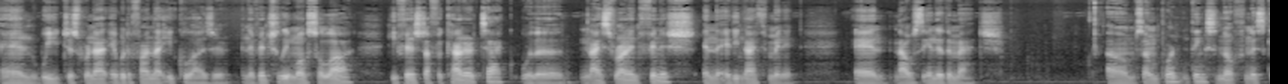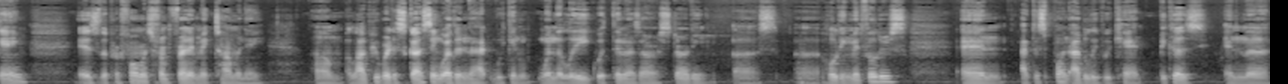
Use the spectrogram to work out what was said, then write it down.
and we just were not able to find that equalizer. And eventually, Mo Salah he finished off a counter attack with a nice run and finish in the 89th minute, and that was the end of the match. Um, some important things to note from this game is the performance from Fred and McTominay. Um, a lot of people are discussing whether or not we can win the league with them as our starting uh, uh, holding midfielders, and at this point, I believe we can because in the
